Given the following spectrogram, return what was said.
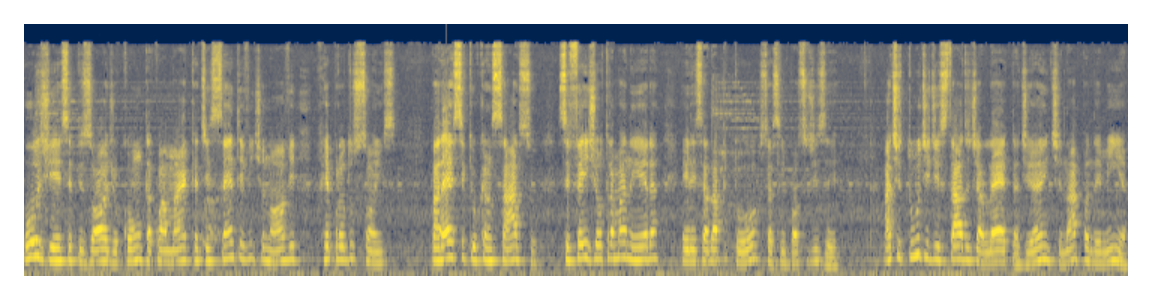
Hoje esse episódio conta com a marca de 129 reproduções. Parece que o cansaço se fez de outra maneira, ele se adaptou, se assim posso dizer. Atitude de estado de alerta diante na pandemia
